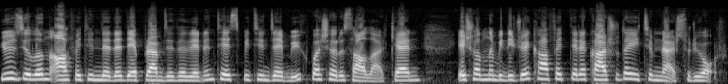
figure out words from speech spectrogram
100 yılın afetinde de depremzedelerin tespitinde büyük başarı sağlarken, yaşanılabilecek afetlere karşı da eğitimler sürüyor.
